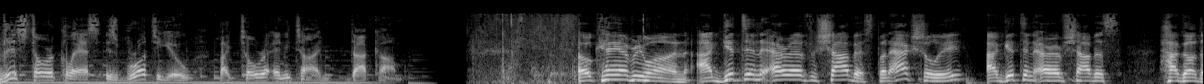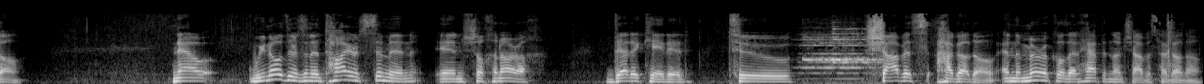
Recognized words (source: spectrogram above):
This Torah class is brought to you by TorahAnytime.com. Okay, everyone. Agitin Erev Shabbos, but actually, Agitin Erev Shabbos Hagadol. Now, we know there's an entire simon in Shulchan Aruch dedicated to Shabbos Hagadol and the miracle that happened on Shabbos Hagadol.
